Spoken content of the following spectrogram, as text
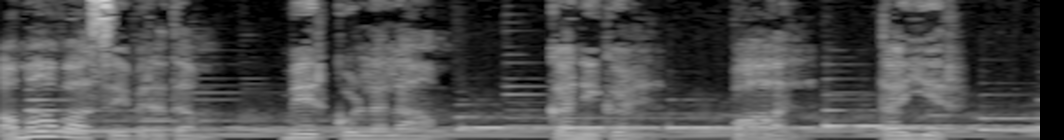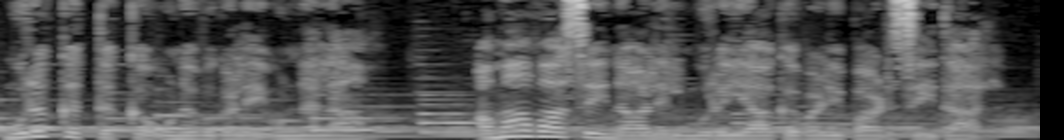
அமாவாசை விரதம் மேற்கொள்ளலாம். கனிகள் பால் தயிர் முறக்கத்தக்க உணவுகளை உண்ணலாம். அமாவாசை நாளில் முறையாக வழிபாடு செய்தால்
